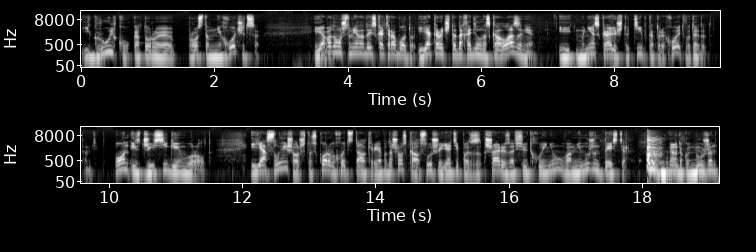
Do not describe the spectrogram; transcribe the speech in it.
игрульку, которая просто мне хочется. И я подумал, что мне надо искать работу. И я, короче, тогда ходил на скалолазание, и мне сказали, что тип, который ходит, вот этот, там, типа, он из GC Game World. И я слышал, что скоро выходит сталкер. Я подошел, сказал, слушай, я типа шарю за всю эту хуйню, вам не нужен тестер? И он такой, нужен.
